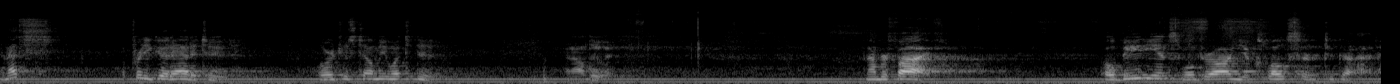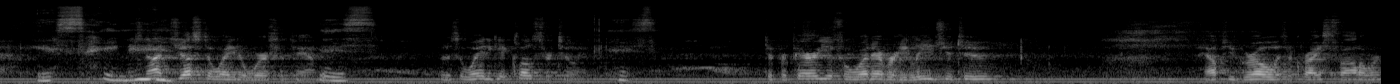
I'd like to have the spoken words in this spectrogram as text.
And that's a pretty good attitude. Lord, just tell me what to do, and I'll do it. Number five. Obedience will draw you closer to God. Yes, amen. It's not just a way to worship Him. Yes. But it's a way to get closer to Him. Yes. To prepare you for whatever He leads you to. Help you grow as a Christ follower.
